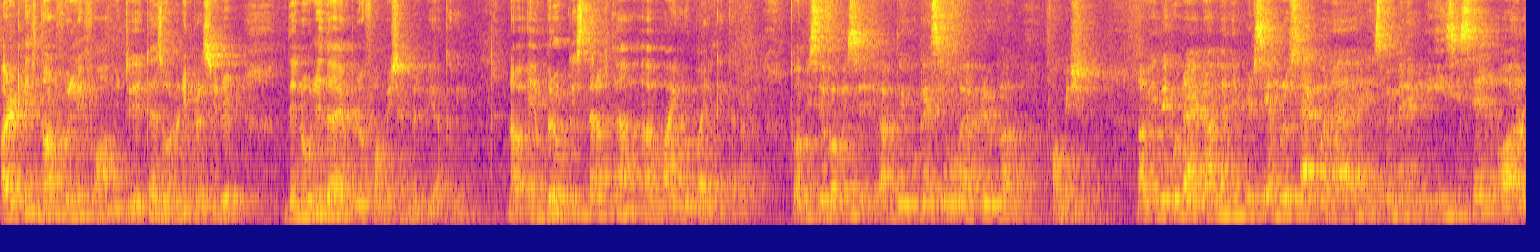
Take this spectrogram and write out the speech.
or at least not fully formed, it, it has already proceeded, then only the embryo formation will be occurring. Now embryo किस तरफ़ था माइक्रोपाइल की तरफ़ तो अभी से वापस अब देखो कैसे होगा एम्ब्रियो का फॉर्मेशन नाउ ये देखो डायग्राम मैंने फिर से एम्ब्रियो स्टैक बनाया है इसमें मैंने पीईसी सेल और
